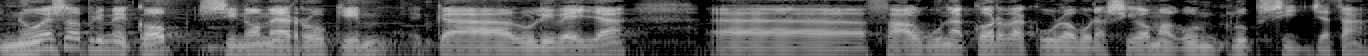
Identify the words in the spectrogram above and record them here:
No és el primer cop, si no m'erro, Quim, que l'Olivella eh, fa algun acord de col·laboració amb algun club sitgetà.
